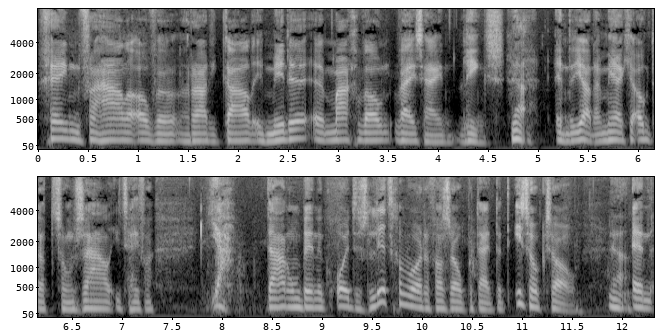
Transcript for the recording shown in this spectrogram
geen verhalen over radicaal in midden... eh, maar gewoon, wij zijn links. Ja. En ja, dan merk je ook dat zo'n zaal iets heeft van... ja, daarom ben ik ooit eens lid geworden van zo'n partij. Dat is ook zo. Ja. En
